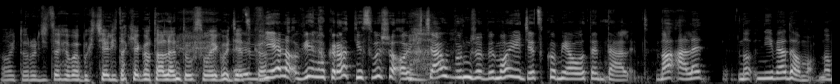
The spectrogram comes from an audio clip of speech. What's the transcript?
Oj, to rodzice chyba by chcieli takiego talentu u swojego dziecka. Wielo, wielokrotnie słyszę, oj, chciałbym, żeby moje dziecko miało ten talent. No ale no, nie wiadomo. No,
